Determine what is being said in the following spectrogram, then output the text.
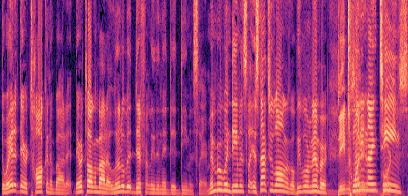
the way that they were talking about it, they were talking about it a little bit differently than they did Demon Slayer. Remember when Demon Slayer? It's not too long ago. People remember Demon 2019 gorgeous.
